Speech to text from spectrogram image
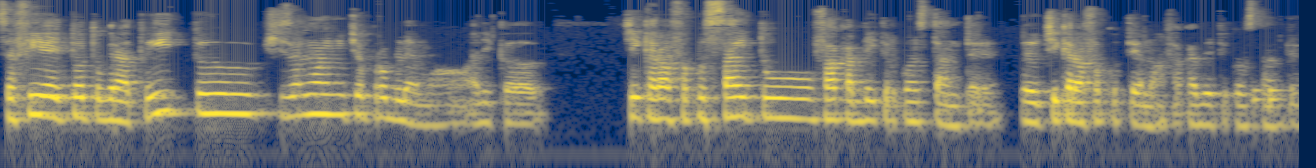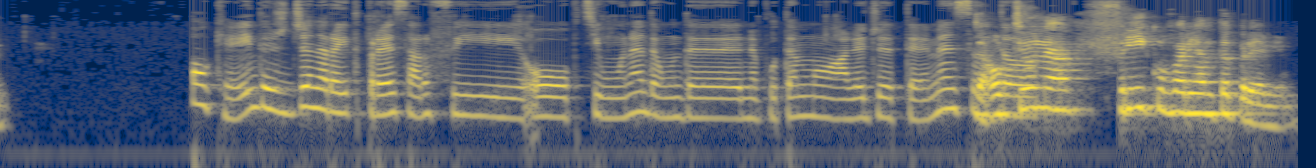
să fie totul gratuit uh, și să nu ai nicio problemă. Adică cei care au făcut site-ul fac update-uri constante. Uh, cei care au făcut tema fac update-uri constante. Ok, deci Generate Press ar fi o opțiune de unde ne putem alege teme. Sunt... Da, opțiunea free cu variantă premium.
